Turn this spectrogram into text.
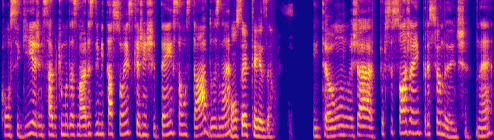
conseguir, a gente sabe que uma das maiores limitações que a gente tem são os dados, né? Com certeza. Então, já por si só já é impressionante, né?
